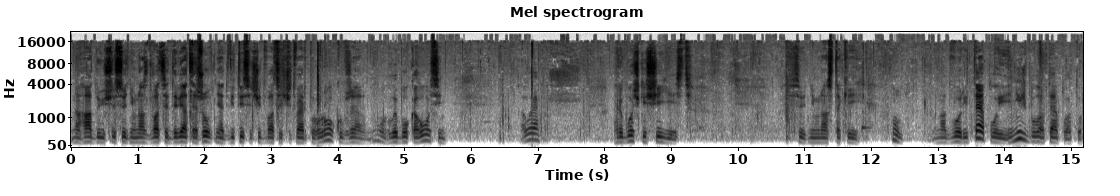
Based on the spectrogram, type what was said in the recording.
Нагадую, що сьогодні у нас 29 жовтня 2024 року, вже ну, глибока осінь. Але грибочки ще є. Сьогодні у нас такий, ну, на дворі тепло і ніч була тепла, то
